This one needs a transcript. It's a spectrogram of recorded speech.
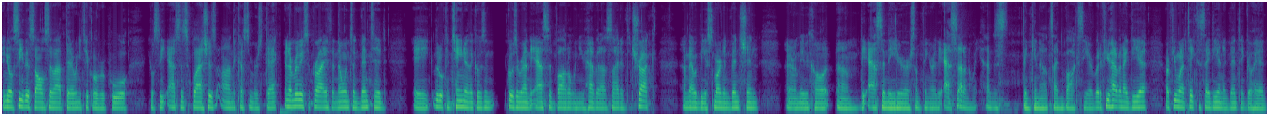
And you'll see this also out there when you take over a pool. You'll see acid splashes on the customer's deck. And I'm really surprised that no one's invented a little container that goes in goes around the acid bottle when you have it outside of the truck. And that would be a smart invention. I don't know, maybe call it um, the acidator or something, or the acid. I don't know. What, I'm just thinking outside the box here. But if you have an idea, or if you want to take this idea and invent it, go ahead.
